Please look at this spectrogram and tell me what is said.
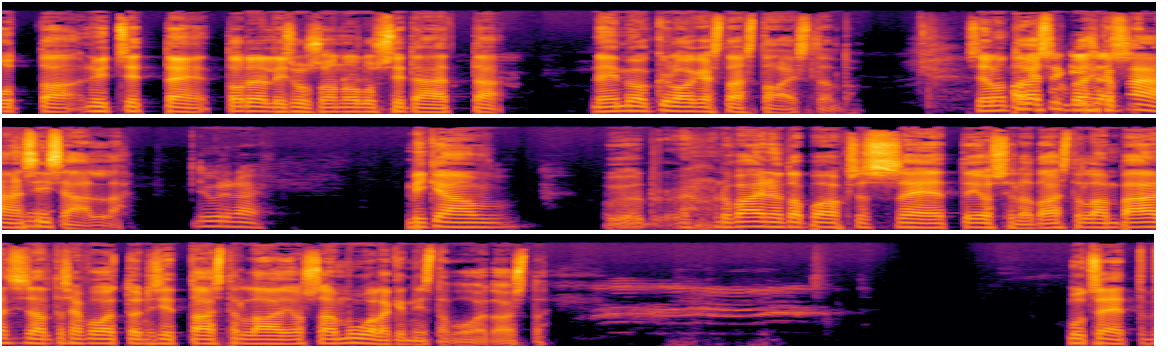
Mutta nyt sitten todellisuus on ollut sitä, että ne ei me ole kyllä oikeastaan taisteltu. Siellä on taisteltu ehkä pään niin. sisällä. Juuri näin. Mikä on no Väinön tapauksessa se, että jos siellä taistellaan pään sisältä se voitto, niin sitten taistellaan jossain muuallakin niistä voitoista. Mutta se, että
